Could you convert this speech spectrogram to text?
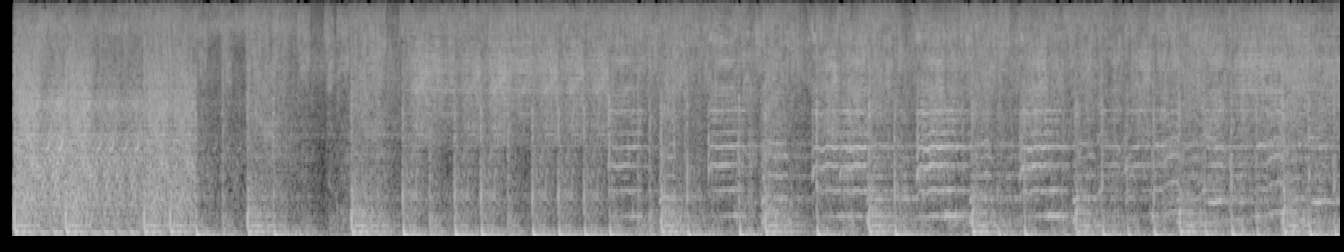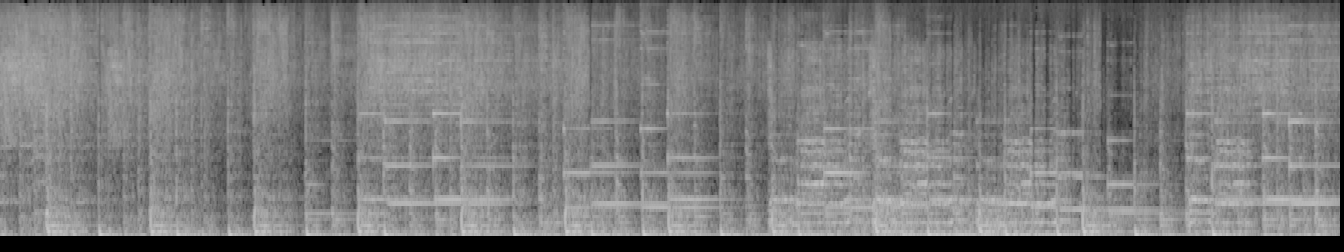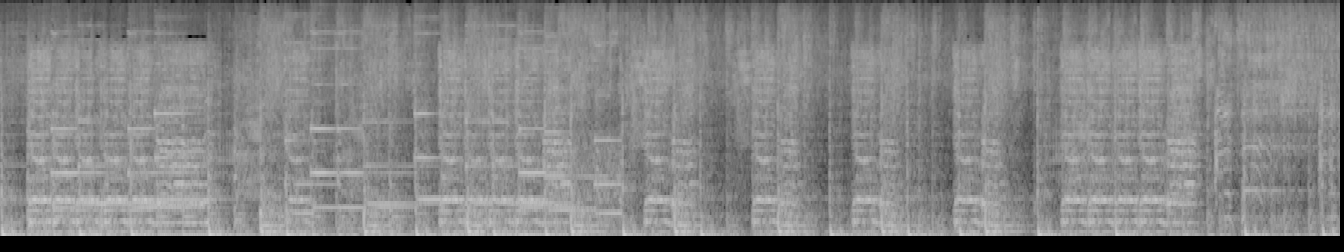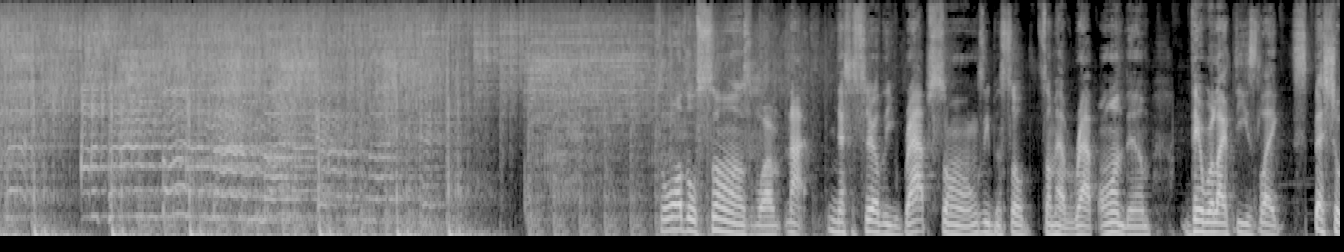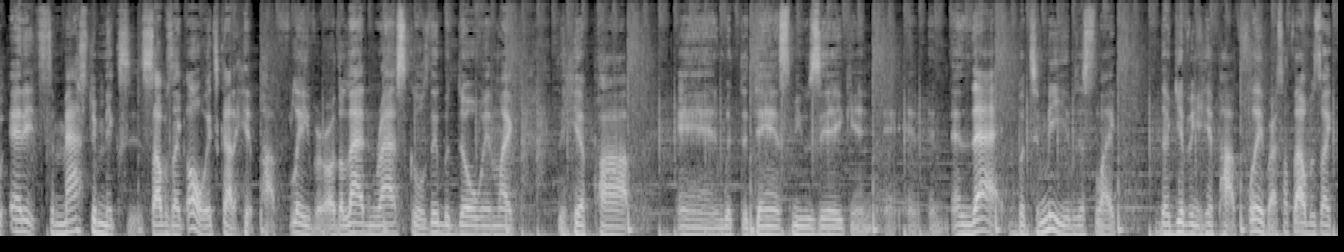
Those songs were not necessarily rap songs, even so some have rap on them. They were like these like special edits and master mixes. So I was like, oh, it's got a hip hop flavor. Or the Latin Rascals, they would throw in like the hip hop and with the dance music and, and and and that. But to me, it was just like they're giving a hip hop flavor. So I thought it was like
